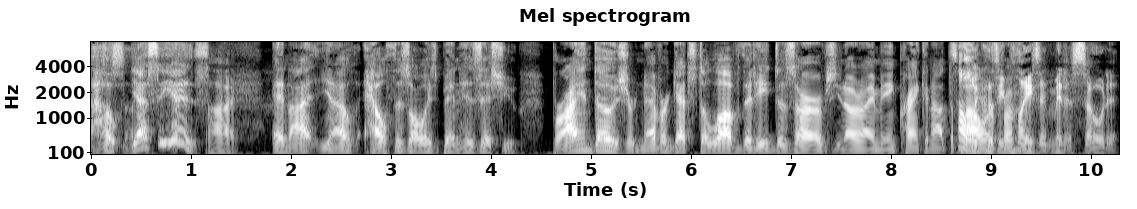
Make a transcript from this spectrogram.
Hope, just, uh, yes, he is. All right. And I, you know, health has always been his issue. Brian Dozier never gets the love that he deserves. You know what I mean? Cranking out the It's power because he from plays in Minnesota.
